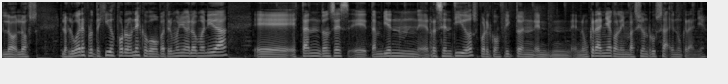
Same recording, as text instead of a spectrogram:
Los, los, lugares protegidos por la UNESCO como Patrimonio de la Humanidad eh, están entonces eh, también eh, resentidos por el conflicto en Ucrania con la invasión rusa en Ucrania.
